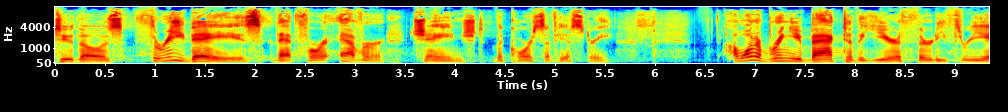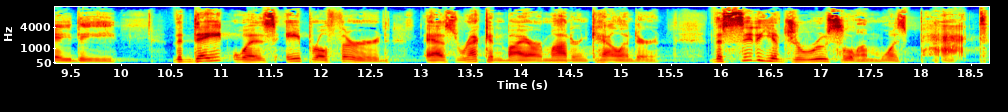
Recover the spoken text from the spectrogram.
to those three days that forever changed the course of history. I want to bring you back to the year 33 AD. The date was April 3rd, as reckoned by our modern calendar. The city of Jerusalem was packed.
